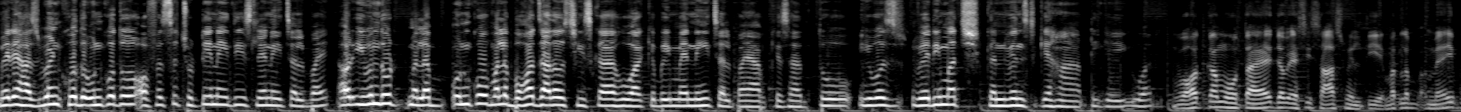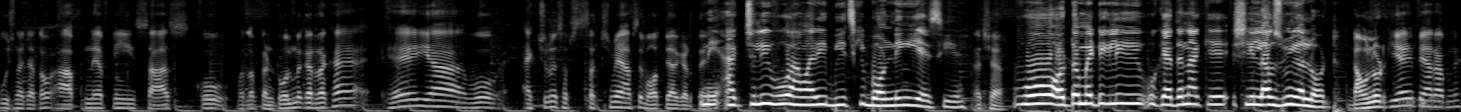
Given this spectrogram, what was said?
मेरे हस्बैंड खुद उनको तो ऑफ़िस से छुट्टी नहीं थी इसलिए नहीं चल पाए। और इवन दो मतलब उनको मतलब बहुत ज़्यादा उस चीज़ का हुआ कि भाई मैं नहीं चल पाया आपके साथ तो he was very much convinced कि हाँ ठीक है यू आर बहुत कम होता है जब ऐसी सास मिलती है। मतलब मैं ये पूछना चाहता हूँ आपने अपनी सास को मतलब कंट्रोल में कर रखा है, है या वो एक्चुअली में सब सच में आपसे बहुत प्यार करते हैं? नहीं एक्चुअली वो हमारी बीच की बॉन्डिंग ही ऐसी है। अच्छा। वो ऑटोमेटिकली वो कहते ना कि she loves me a lot download किया है प्यार आपने?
